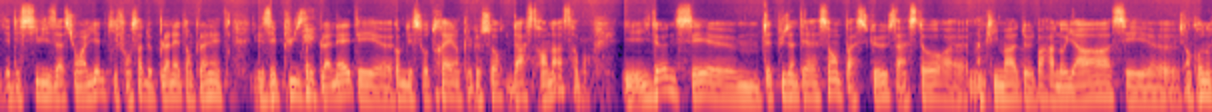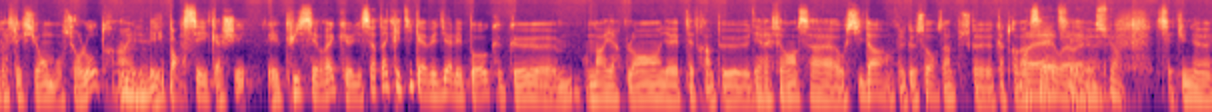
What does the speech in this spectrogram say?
il y a des civilisations aliens qui font ça de planète en planète. Ils épuisent Oui. des planètes et euh, comme des sauterelles en quelque sorte, d'astre en astre. Bon, et Eden, c'est euh, peut-être plus intéressant parce que ça instaure un climat de paranoïa. C'est encore une réflexion bon, sur l'autre hein, et, et les pensées cachées. Et puis c'est vrai que certains critiques avaient dit à l'époque que euh, en arrière-plan, il y avait peut-être un peu des références à- au SIDA en quelque sorte, hein, puisque 87, Ouais, ouais, c'est, ouais, euh, c'est une euh,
